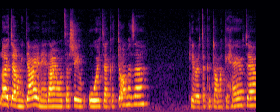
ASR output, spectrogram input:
לא יותר מדי, אני עדיין רוצה שיראו את הכתום הזה, כאילו את הכתום הכהה יותר.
